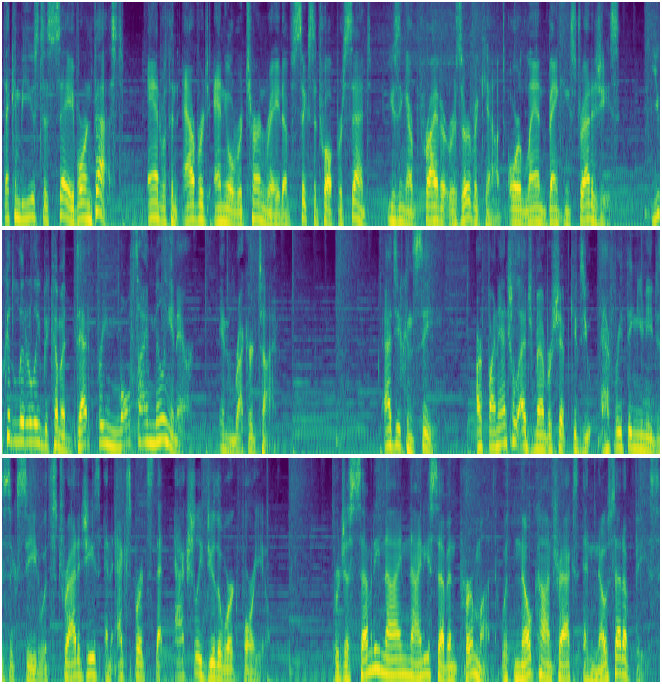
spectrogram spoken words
that can be used to save or invest. And with an average annual return rate of 6 to 12% using our private reserve account or land banking strategies, you could literally become a debt free multimillionaire in record time. As you can see, our Financial Edge membership gives you everything you need to succeed with strategies and experts that actually do the work for you. For just $79.97 per month with no contracts and no setup fees,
